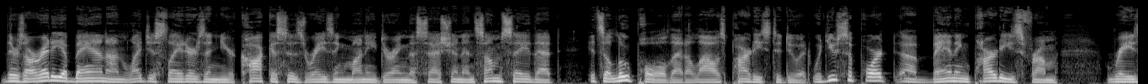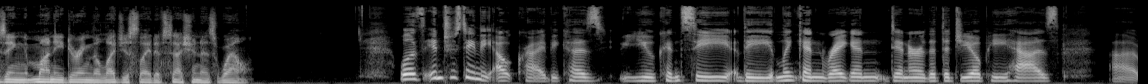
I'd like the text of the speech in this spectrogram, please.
there's already a ban on legislators and your caucuses raising money during the session, and some say that it's a loophole that allows parties to do it. Would you support uh, banning parties from raising money during the legislative session as well? Well, it's interesting the outcry because you can see the Lincoln Reagan dinner that the GOP has uh,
